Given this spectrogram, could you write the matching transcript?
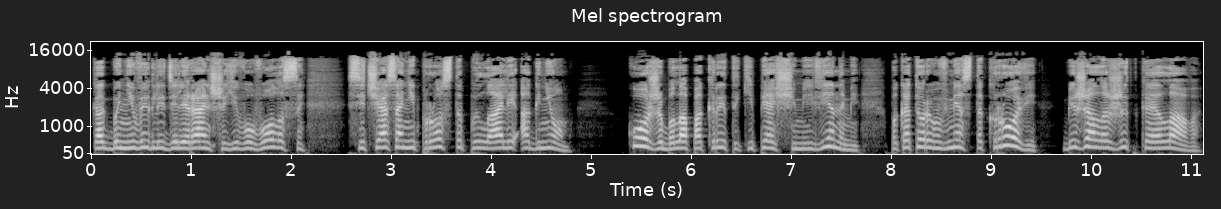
Как бы ни выглядели раньше его волосы, сейчас они просто пылали огнем. Кожа была покрыта кипящими венами, по которым вместо крови бежала жидкая лава.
